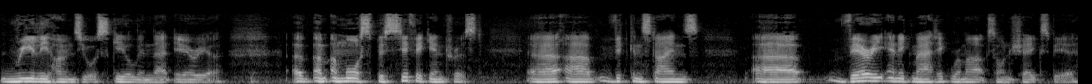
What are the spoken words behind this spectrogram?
really hones your skill in that area. A, a, a more specific interest, uh, uh, Wittgenstein's uh, very enigmatic remarks on Shakespeare.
